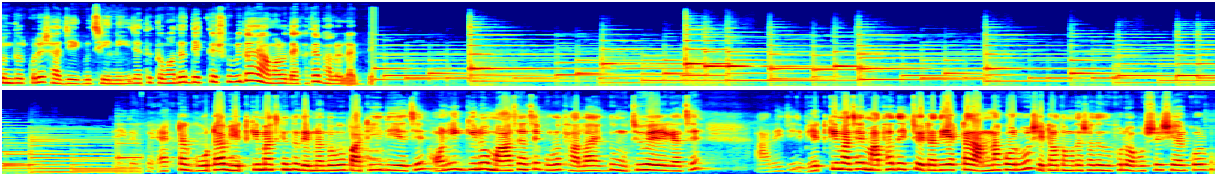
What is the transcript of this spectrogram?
সুন্দর করে সাজিয়ে গুছিয়ে নিই, যাতে তোমাদের দেখতে সুবিধা হয়, আমারও দেখাতে ভালো লাগবে। গোটা ভেটকি মাছ কিন্তু দেবনাথবাবু পাঠিয়ে দিয়েছে। অনেকগুলো মাছ আছে, পুরো থালা একদম উঁচু হয়ে গেছে। আর এই যে ভেটকি মাছের মাথা দেখছ, এটা দিয়ে একটা রান্না করব, সেটাও তোমাদের সাথে দুপুর অবশ্যই শেয়ার করব।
